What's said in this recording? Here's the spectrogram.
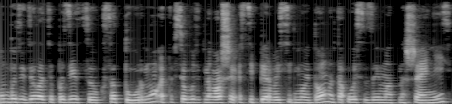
он будет делать оппозицию к Сатурну, это все будет на вашей оси 1 и 7 дом, это ось взаимоотношений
